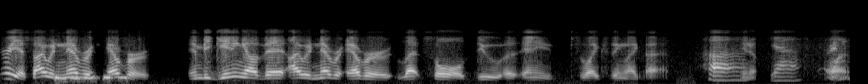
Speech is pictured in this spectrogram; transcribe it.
serious. I would never ever, in beginning of it, I would never ever let Soul do uh, any like thing like that. Huh. You know. Yeah. What?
